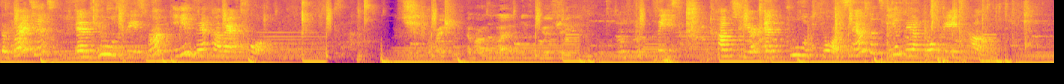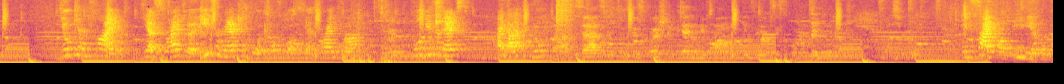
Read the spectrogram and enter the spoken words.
the bracket and use this verb in the correct form. Information about the life in the. Please come here and put your sentence in the appropriate column. You can find, yes, right here. It's an active voice, of course, yes, right here. Who will be the next? I got you. Uh, the answer to this question can be found in the encyclopedia. Encyclopedia, we're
